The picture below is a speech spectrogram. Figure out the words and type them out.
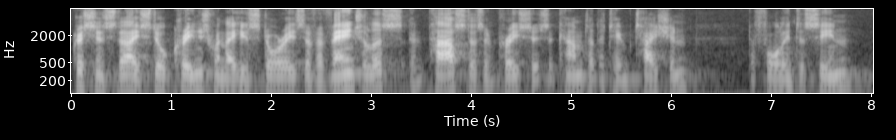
Christians today still cringe when they hear stories of evangelists and pastors and priests who succumb to the temptation to fall into sin.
